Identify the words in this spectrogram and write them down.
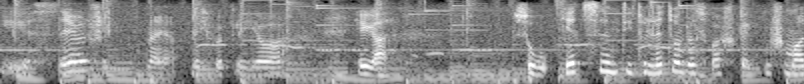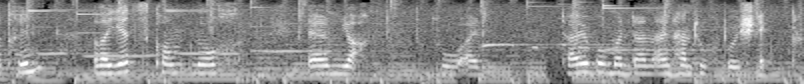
Die ist sehr schick. Naja, nicht wirklich, aber egal. So, jetzt sind die Toilette und das Waschbecken schon mal drin. Aber jetzt kommt noch, ähm, ja, so ein Teil, wo man dann ein Handtuch durchstecken kann.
